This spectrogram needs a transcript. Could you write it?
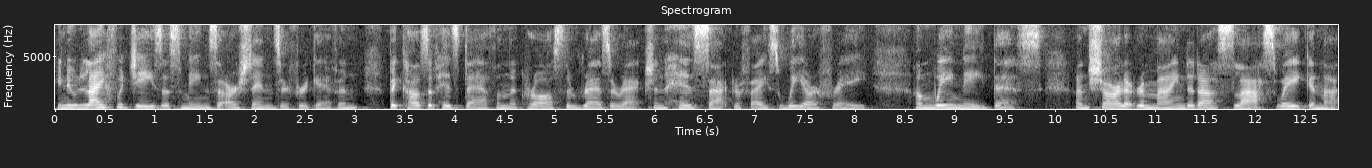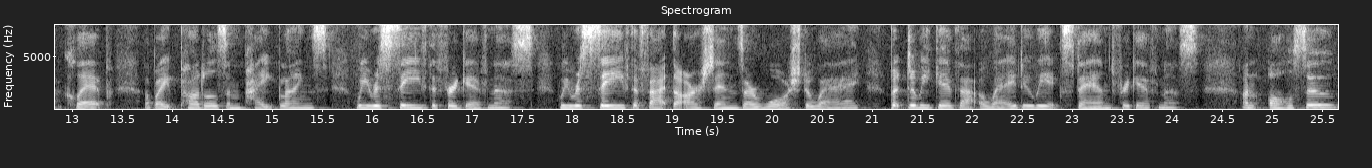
You know, life with Jesus means that our sins are forgiven. Because of his death on the cross, the resurrection, his sacrifice, we are free. And we need this. And Charlotte reminded us last week in that clip about puddles and pipelines. We receive the forgiveness. We receive the fact that our sins are washed away. But do we give that away? Do we extend forgiveness? And also,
